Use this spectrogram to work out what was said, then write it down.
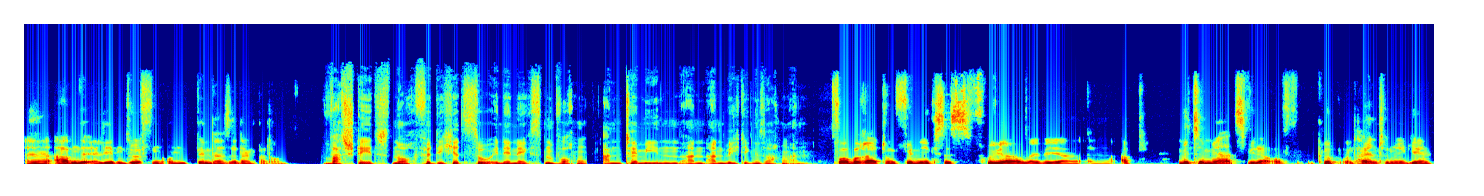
äh, Abende erleben dürfen und bin da sehr dankbar drum. Was steht noch für dich jetzt so in den nächsten Wochen an Terminen, an, an wichtigen Sachen an? Vorbereitung für nächstes Frühjahr, weil wir ja äh, ab Mitte März wieder auf Club- und Hallenturnier gehen.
